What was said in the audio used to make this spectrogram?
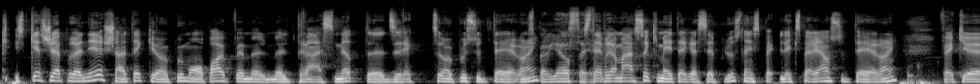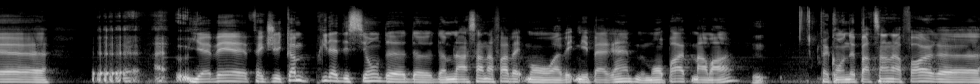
Qu'est-ce que j'apprenais? Je sentais qu'un peu mon père pouvait me, me le transmettre euh, direct, un peu sur le terrain. C'était vraiment ça qui m'intéressait plus, l'expérience sur le terrain. Fait que euh, euh, il y avait fait que j'ai comme pris la décision de, de, de me lancer en affaires avec mon avec mes parents, mon père et ma mère. Fait qu'on est parti en affaires euh,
